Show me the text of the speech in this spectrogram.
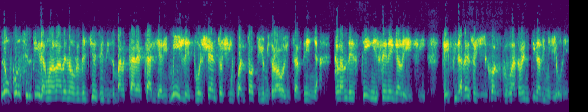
non consentire a una nave norvegese di sbarcare a Cagliari 1258, io mi trovavo in Sardegna, clandestini senegalesi, che fino adesso ci si costano una trentina di milioni.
